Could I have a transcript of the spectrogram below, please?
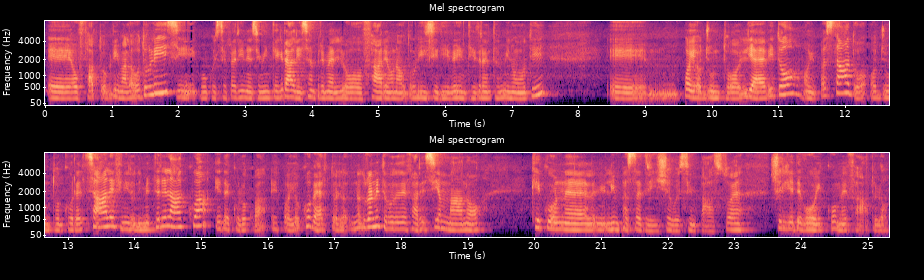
eh, ho fatto prima l'autolisi con queste farine semi-integrali, sempre meglio fare un'autolisi di 20-30 minuti, e mm, poi ho aggiunto il lievito, ho impastato, ho aggiunto ancora il sale, finito di mettere l'acqua ed eccolo qua e poi ho coperto. Naturalmente potete fare sia a mano che con eh, l'impastatrice questo impasto, eh. scegliete voi come farlo.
